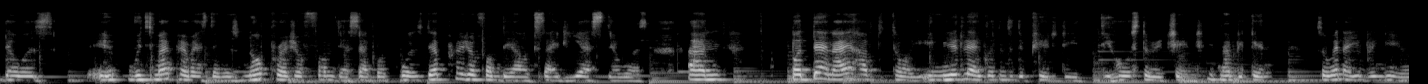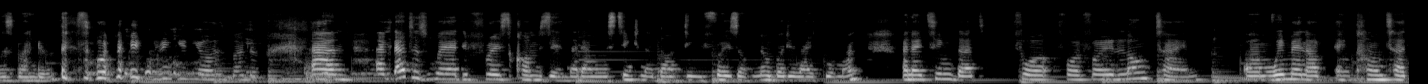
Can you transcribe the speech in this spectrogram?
there was with my parents, there was no pressure from their side, but was there pressure from the outside? Yes, there was. And but then I have to tell you, immediately I got into the PhD, the whole story changed. It now became, so when are you bringing your husband home? so when are you bringing your husband home? And and that is where the phrase comes in that I was thinking about the phrase of nobody like woman. And I think that for for for a long time, um, women have encountered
